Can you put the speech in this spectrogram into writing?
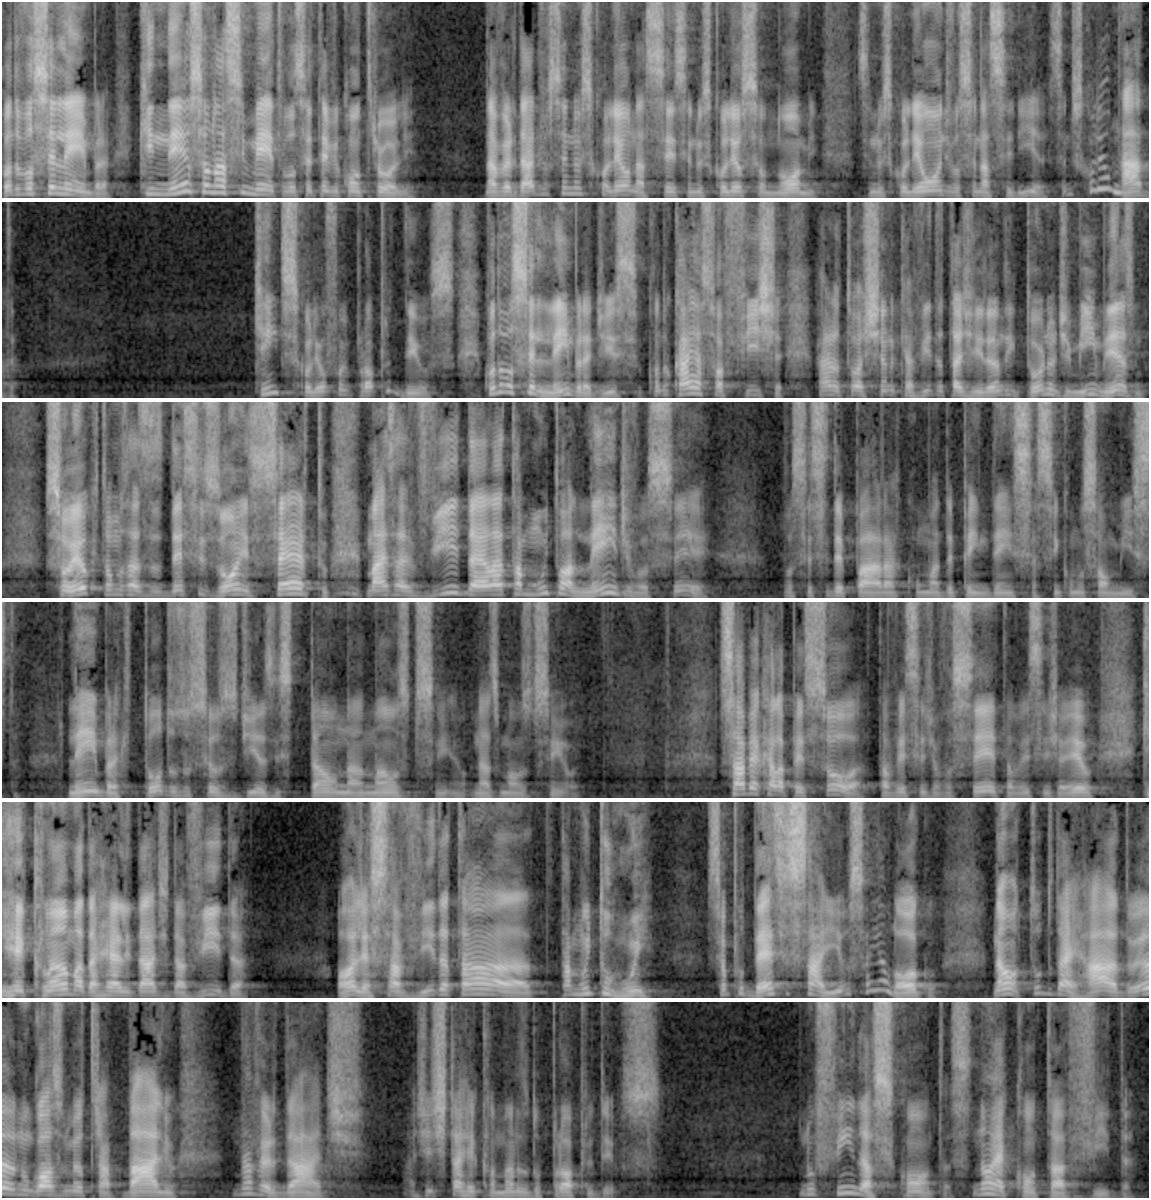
Quando você lembra que nem o seu nascimento você teve controle, na verdade você não escolheu nascer, você não escolheu o seu nome, você não escolheu onde você nasceria, você não escolheu nada. Quem te escolheu foi o próprio Deus. Quando você lembra disso, quando cai a sua ficha, cara, eu estou achando que a vida está girando em torno de mim mesmo. Sou eu que tomo as decisões, certo? Mas a vida ela está muito além de você. Você se depara com uma dependência, assim como o salmista. Lembra que todos os seus dias estão nas mãos do Senhor. Nas mãos do Senhor. Sabe aquela pessoa, talvez seja você, talvez seja eu, que reclama da realidade da vida? Olha, essa vida tá, tá muito ruim. Se eu pudesse sair, eu saía logo. Não, tudo dá errado, eu não gosto do meu trabalho. Na verdade, a gente está reclamando do próprio Deus. No fim das contas, não é contra a vida.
